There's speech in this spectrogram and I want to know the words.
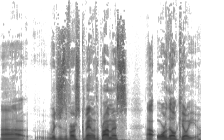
uh, which is the first commandment with a promise, uh, or they'll kill you.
